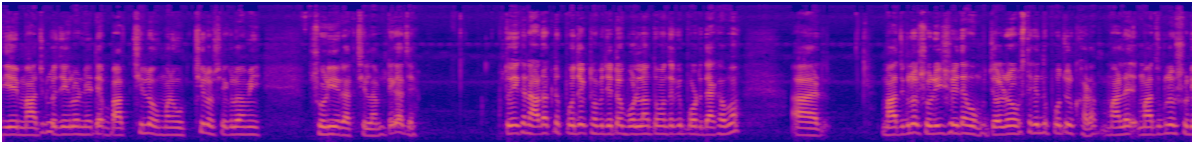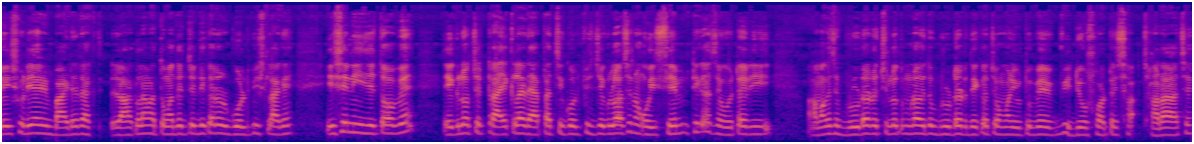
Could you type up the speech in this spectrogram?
দিয়ে মাছগুলো যেগুলো নেটে বাঁধছিল মানে উঠছিল, সেগুলো আমি সরিয়ে রাখছিলাম, ঠিক আছে? তো এখানে আরও একটা প্রজেক্ট হবে যেটা বললাম তোমাদেরকে পরে দেখাবো। আর মাছগুলো সরিয়ে সরিয়ে দেখো, জলের অবস্থা কিন্তু প্রচুর খারাপ। মালে মাছগুলো সরিয়ে সরিয়ে আমি বাইরে রাখ- রাখলাম আর তোমাদের যদি কারোর গোল্ড ফিশ লাগে, এসে নিয়ে যেতে হবে। এগুলো হচ্ছে tri colour Apache gold fish যেগুলো আছে না, ওই সেম ঠিক আছে? ওইটারই আমার কাছে ব্রুডারও ছিল, তোমরা হয়তো ব্রুডার দেখেছ, আমার ইউটিউবে ভিডিও শর্টে ছাড়া আছে।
